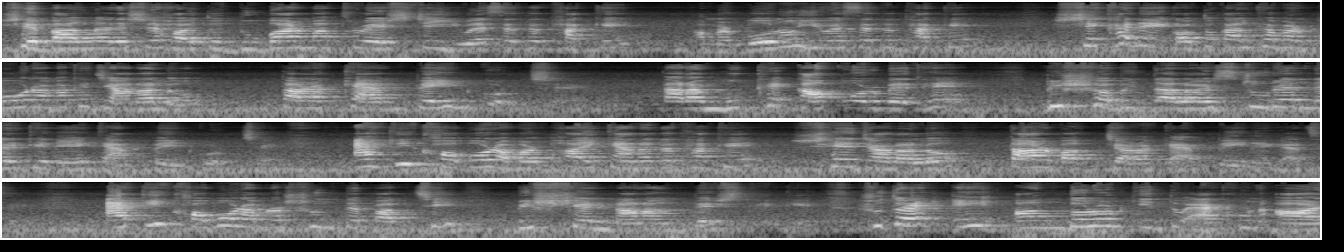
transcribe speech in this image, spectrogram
সে বাংলাদেশে হয়তো দুবার মাত্র এসছে ইউএসএতে থাকে। আমার বোনও ইউএসএতে থাকে। সেখানে গতকালকে আমার বোন আমাকে জানালো, তারা ক্যাম্পেইন করছে। তারা মুখে কাপড় বেঁধে বিশ্ববিদ্যালয়ের স্টুডেন্টদেরকে নিয়ে ক্যাম্পেইন করছে। একই খবর আমার ভাই কানাডা থাকে, সে জানালো তার বাচ্চারা ক্যাম্পেইনে গেছে। একই খবর আমরা শুনতে পাচ্ছি বিশ্বের নানান দেশ থেকে। সুতরাং এই আন্দোলন কিন্তু এখন আর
